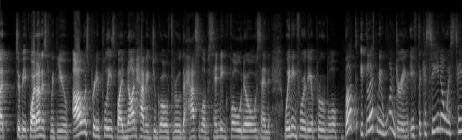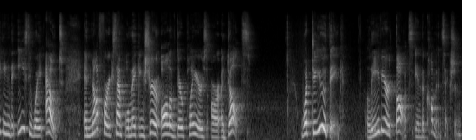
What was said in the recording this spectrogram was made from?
But to be quite honest with you, I was pretty pleased by not having to go through the hassle of sending photos and waiting for the approval. But it left me wondering if the casino is taking the easy way out and not, for example, making sure all of their players are adults. What do you think? Leave your thoughts in the comment section.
